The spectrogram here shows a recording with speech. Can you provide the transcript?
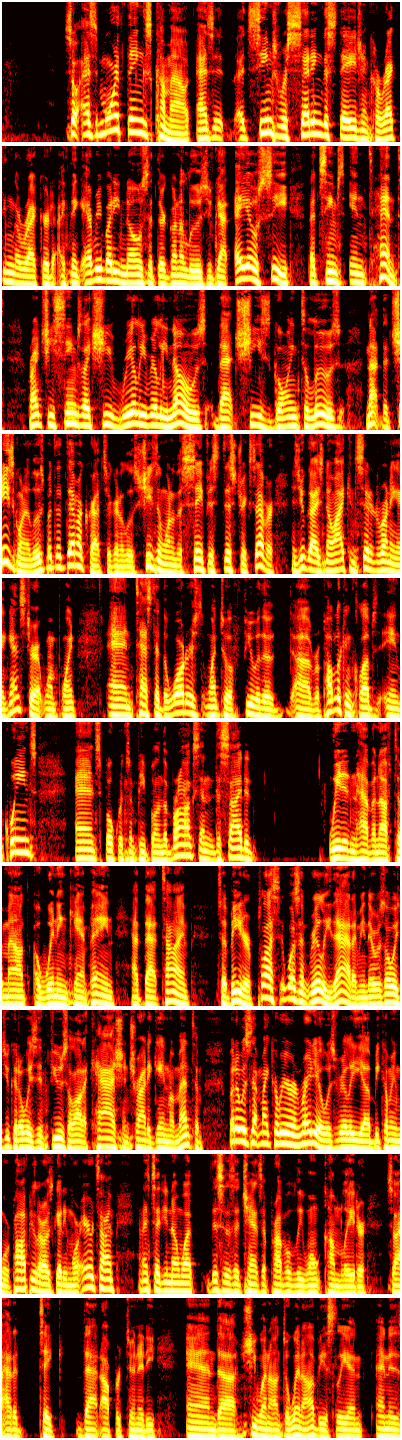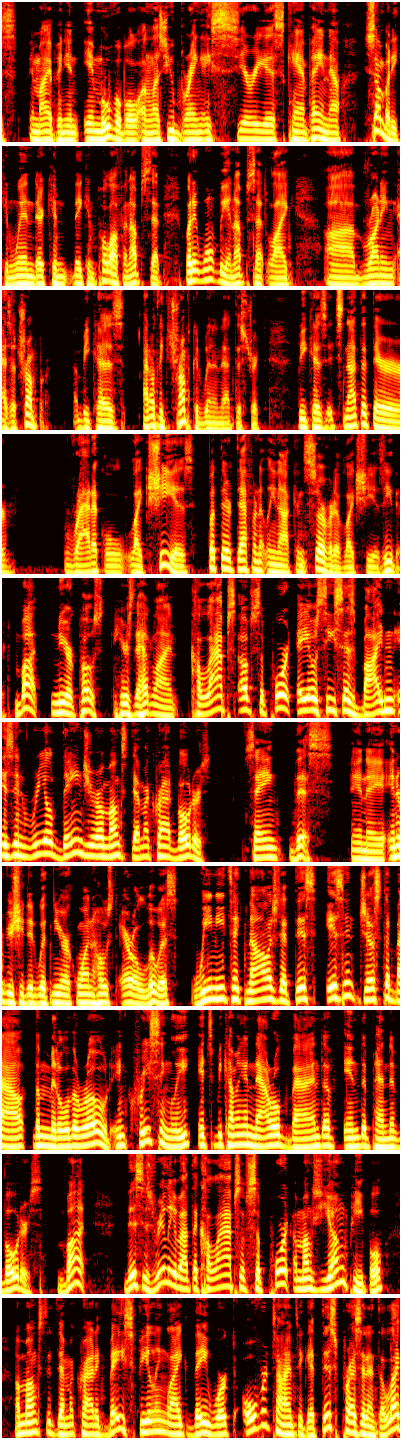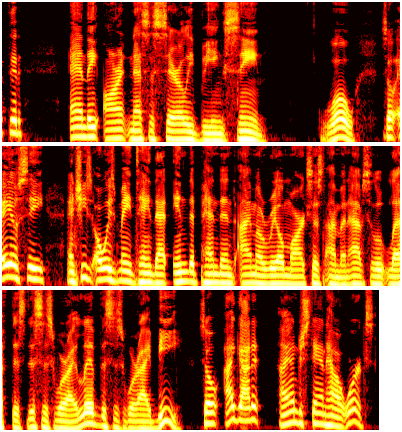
so as more things come out, as it it seems we're setting the stage and correcting the record, I think everybody knows that they're going to lose. You've got AOC that seems intent, right? She seems like she really, really knows that she's going to lose. Not that she's going to lose, but the Democrats are going to lose. She's in one of the safest districts ever. As you guys know, I considered running against her at one point and tested the waters. Went to a few of the uh, Republican clubs in Queens and spoke with some people in the Bronx and decided we didn't have enough to mount a winning campaign at that time to beat her. Plus, it wasn't really that. I mean, there was always, you could always infuse a lot of cash and try to gain momentum. But it was that my career in radio was really uh, becoming more popular. I was getting more airtime. And I said, you know what? This is a chance that probably won't come later. So I had to take that opportunity. And uh, she went on to win, obviously, and, and is, in my opinion, immovable unless you bring a serious campaign. Now, somebody can win. There can they can pull off an upset, but it won't be an upset like uh, running as a Trumper because I don't think Trump could win in that district because it's not that they're radical like she is, but they're definitely not conservative like she is either. But New York Post, here's the headline Collapse of support. AOC says Biden is in real danger amongst Democrat voters. Saying this in a interview she did with New York One host Errol Louis, we need to acknowledge that this isn't just about the middle of the road. Increasingly, it's becoming a narrow band of independent voters. But this is really about the collapse of support amongst young people amongst the Democratic base, feeling like they worked overtime to get this president elected and they aren't necessarily being seen. Whoa. So AOC, and she's always maintained that independent, I'm a real Marxist, I'm an absolute leftist, this is where I live, this is where I be. So I got it. I understand how it works.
